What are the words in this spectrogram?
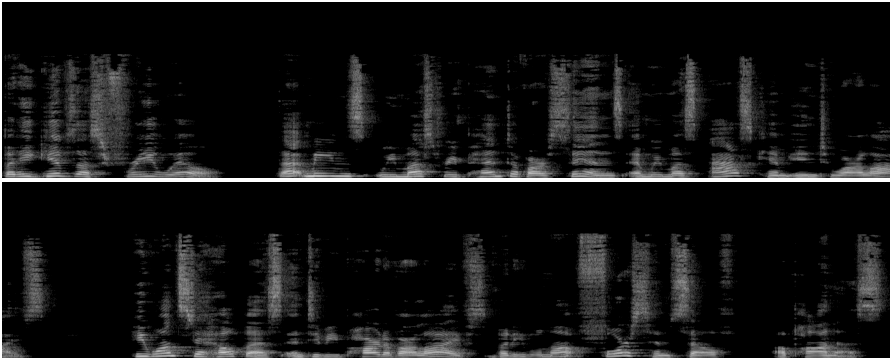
But he gives us free will. That means we must repent of our sins and we must ask him into our lives. He wants to help us and to be part of our lives, but he will not force himself upon us.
